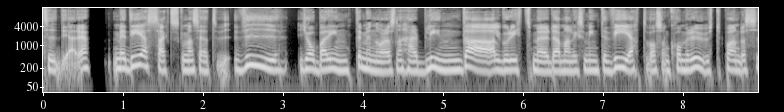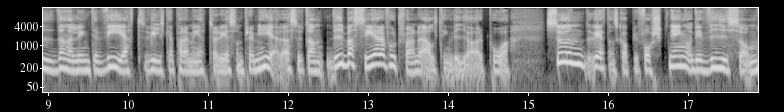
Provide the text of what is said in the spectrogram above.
tidigare. Med det sagt ska man säga att vi, vi jobbar inte med några såna här blinda algoritmer där man liksom inte vet vad som kommer ut på andra sidan eller inte vet vilka parametrar det är som premieras. Utan vi baserar fortfarande allting vi gör på sund vetenskaplig forskning och det är vi som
